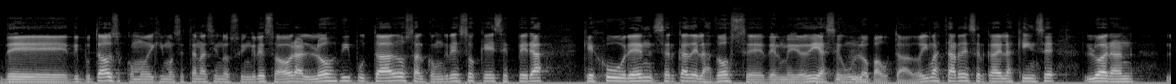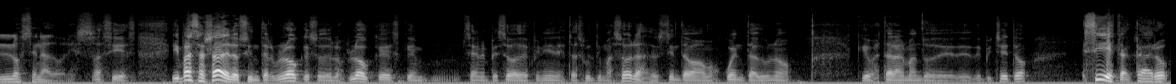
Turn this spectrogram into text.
de Diputados. Como dijimos, están haciendo su ingreso ahora los diputados al Congreso que se espera que juren cerca de las 12 del mediodía, según lo pautado. Y más tarde, cerca de las 15, lo harán los senadores. Así es. Y más allá de los interbloques o de los bloques que se han empezado a definir en estas últimas horas, recién dábamos cuenta de uno que va a estar al mando de, de- de Pichetto, sí está claro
